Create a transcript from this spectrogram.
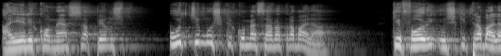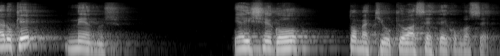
aí ele começa pelos últimos que começaram a trabalhar, que foram os que trabalharam o quê? Menos. E aí chegou, toma aqui o que eu acertei com você.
